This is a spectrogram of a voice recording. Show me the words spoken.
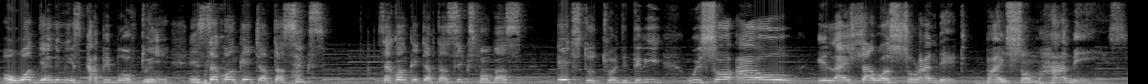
or what the enemy is capable of doing. In Second King chapter 6, 2 King chapter 6 from verse 8 to 23, we saw how Elisha was surrounded by some armies,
